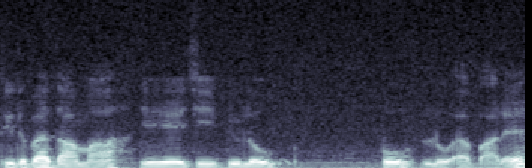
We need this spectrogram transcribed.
ဒီတစ်ပတ်တာမှာရေရဲကြီးပြုလုပ်ဖို့လိုအပ်ပါတယ်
